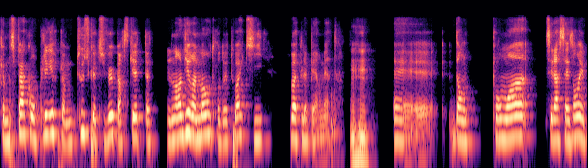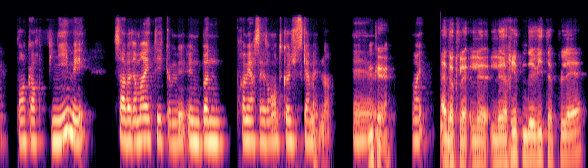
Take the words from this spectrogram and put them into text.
comme tu peux accomplir comme tout ce que tu veux parce que tu as l'environnement autour de toi qui va te le permettre. Mhm. Euh, donc, pour moi, la saison n'est pas encore finie, mais ça a vraiment été comme une bonne première saison, en tout cas jusqu'à maintenant. Euh, OK. ouais. Ah, donc, le, le- le rythme de vie te plaît,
